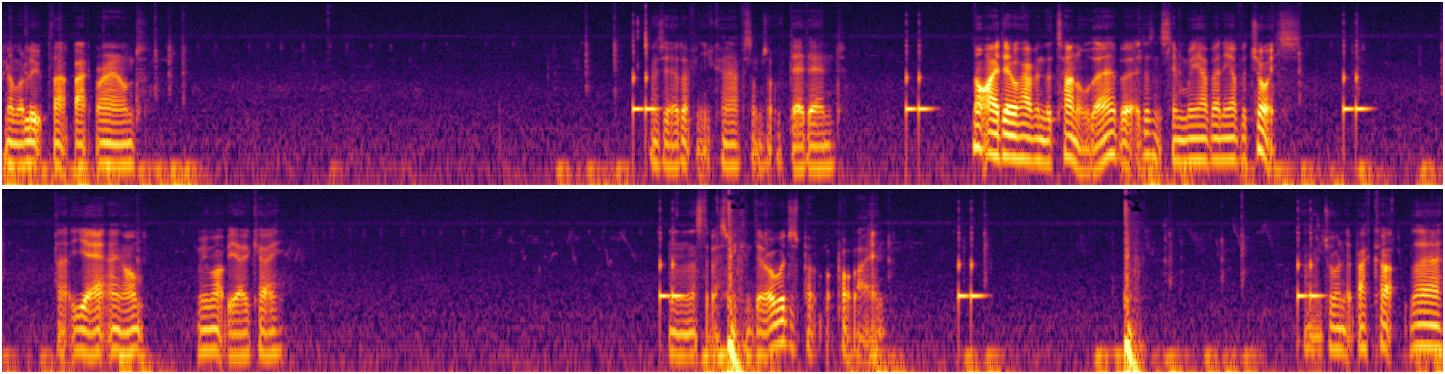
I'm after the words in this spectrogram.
And then we'll loop that back round. As yeah, I don't think you can have some sort of dead end. Not ideal having the tunnel there, but it doesn't seem we have any other choice. Uh, yeah, hang on. We might be okay. Mm, that's the best we can do. Or we'll just put, put that in. And join it back up there.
